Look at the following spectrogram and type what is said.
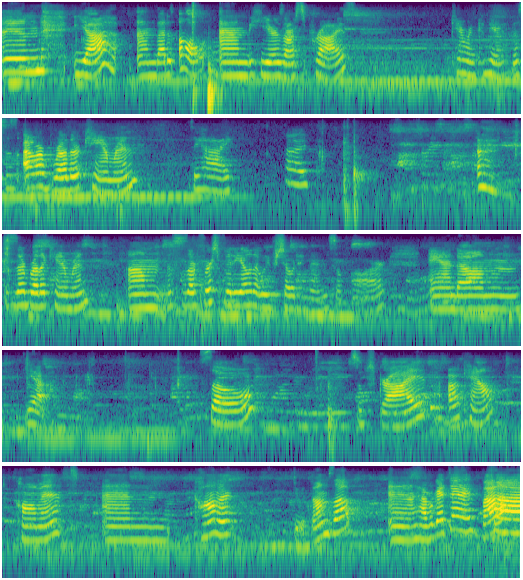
And yeah, and that is all. And here's our surprise. Cameron, come here. This is our brother Cameron. Say hi. Hi. This is our brother Cameron. Um, this is our first video that we've showed him in so far. And um, yeah. So, subscribe our account, comment, and comment, do a thumbs up, and have a great day. Bye!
